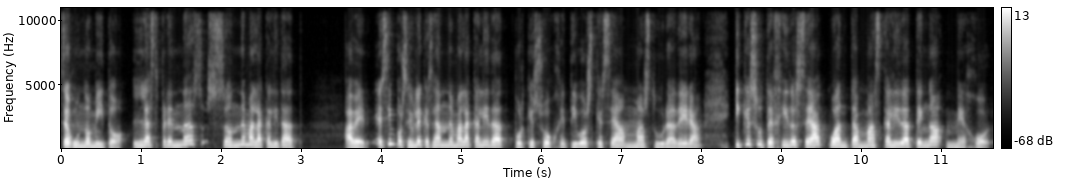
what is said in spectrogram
Segundo mito, las prendas son de mala calidad. A ver, es imposible que sean de mala calidad porque su objetivo es que sea más duradera y que su tejido sea cuanta más calidad tenga, mejor.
